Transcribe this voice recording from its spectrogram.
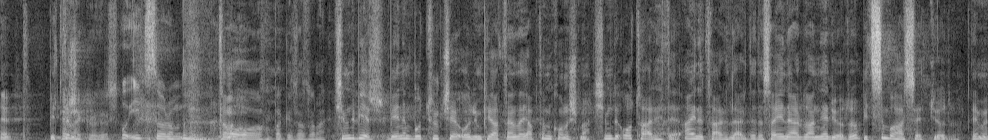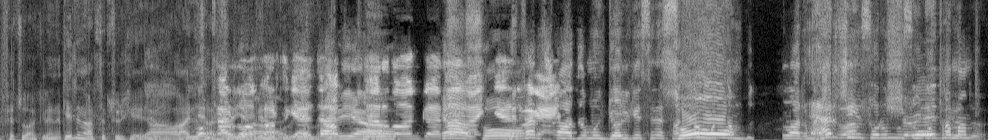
Evet. Bitti mi? Teşekkür ederiz. Bu ilk sorumdu. Tamam. Oo, bakacağız ona. Şimdi bir, benim bu Türkçe olimpiyatlarında yaptığım konuşma. Şimdi o tarihte, aynı tarihlerde de Sayın Erdoğan ne diyordu? Bitsin bu hasret diyordu. Değil mi Fethullah Gülen'e? Gelin artık Türkiye'ye Ya diyordu. abi, Aynı tarihte Erdoğan kartı geldi. Ya. Erdoğan kartı. Ya ben so geldim, yeter şu adamın gölgesine saklanmaktan bıktılar mı? Her Erdoğan şeyin sorumlusu o tamam. diyordu.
